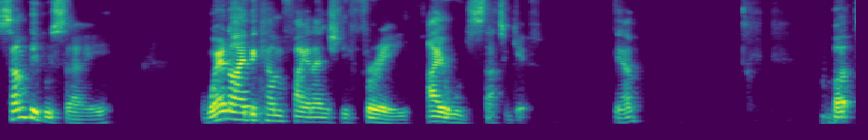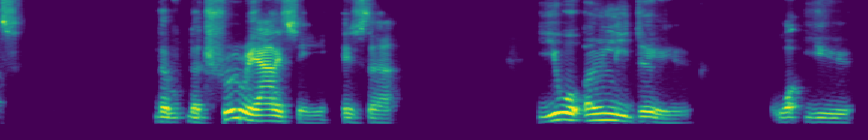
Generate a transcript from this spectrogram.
some people say when I become financially free, I would start to give. Yeah. But the, the true reality is that you will only do what you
